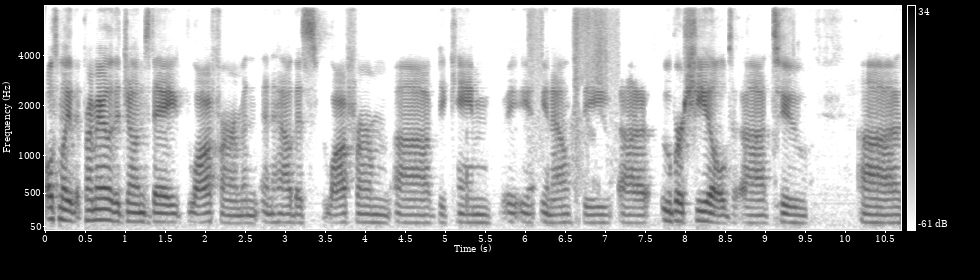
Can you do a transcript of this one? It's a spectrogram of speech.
ultimately primarily the Jones Day law firm and, and how this law firm uh, became, you know, the uh, Uber shield uh, to uh,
